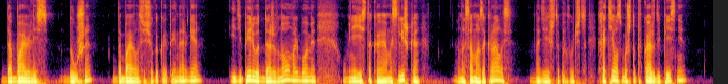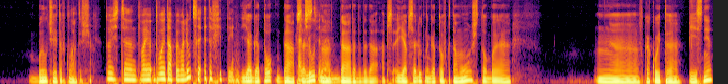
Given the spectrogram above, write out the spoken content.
добавились души, добавилась еще какая-то энергия. И теперь вот даже в новом альбоме у меня есть такая мыслишка, она сама закралась, Надеюсь, что получится. Хотелось бы, чтобы в каждой песне был чей-то вклад еще. То есть э, твой, твой этап эволюции — это фиты. Я готов, да, абсолютно, да, да, да, да, да, абс, я абсолютно готов к тому, чтобы э, в какой-то песне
